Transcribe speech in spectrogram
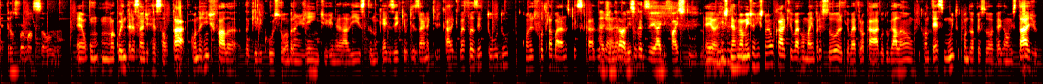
é, transformação, né? É um, uma coisa interessante de ressaltar, quando a gente fala daquele curso abrangente, generalista, não quer dizer que o design é aquele cara que vai fazer tudo quando ele for trabalhar no especificado é, generalista não quer dizer, ah, ele faz tudo. É, a gente, normalmente a gente não é o cara que vai arrumar impressora, que vai trocar água do galão, que acontece muito quando a pessoa pegar um estágio,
